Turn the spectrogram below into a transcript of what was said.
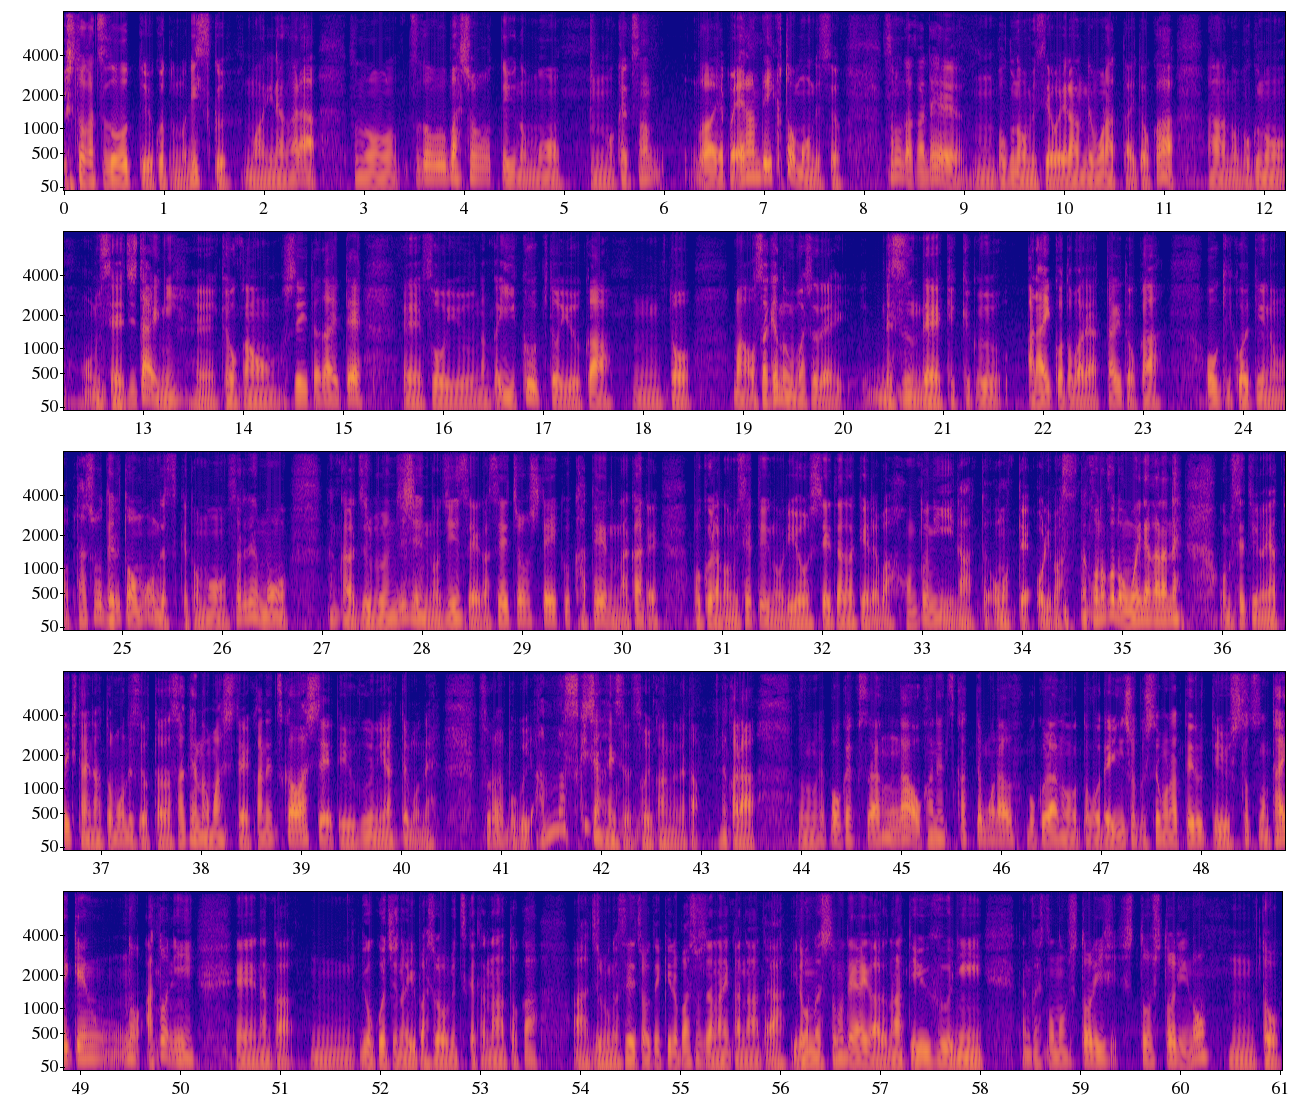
人が集うっていうことのリスクもありながら、その集う場所っていうのも、うん、お客さんはやっぱ選んでいくと思うんですよ。その中で、うん、僕のお店を選んでもらったりとか、あの、僕のお店自体に、えー、共感をしていただいて、えー、そういうなんかいい空気というか、うんと、まあお酒飲む場所で、ですんで、結局、荒い言葉であったりとか、大きい声っていうのも多少出ると思うんですけども、それでも、なんか自分自身の人生が成長していく過程の中で、僕らの店っていうのを利用していただければ、本当にいいなって思っております。このこと思いながらね、お店っていうのをやっていきたいなと思うんですよ。ただ酒飲まして、金使わしてっていう風にやってもね、それは僕あんま好きじゃないんですよ、そういう考え方。だから、うん、やっぱお客さんがお金使ってもらう、僕らのとこで飲食してもらってるっていう一つの体験の後に、えー、なんか、うん、居心地のいい場所を見つけたなとか、あ自分が成長できる場所じゃないかなと、あいろんな人の出会いがあるなっていうふうに、なんかその一人、人一人の、うんと、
